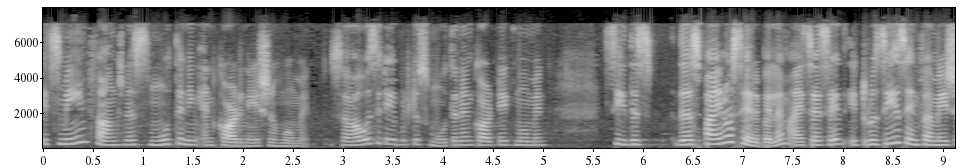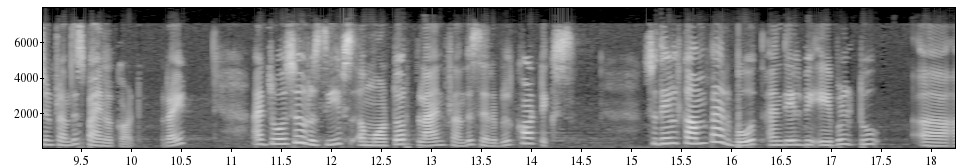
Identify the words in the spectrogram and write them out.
Its main function is smoothing and coordination of movement. So how is it able to smoothen and coordinate movement? See this, the spinocerebellum, as I said, it receives information from the spinal cord, right? And it also receives a motor plan from the cerebral cortex. So they will compare both and they will be able to uh,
